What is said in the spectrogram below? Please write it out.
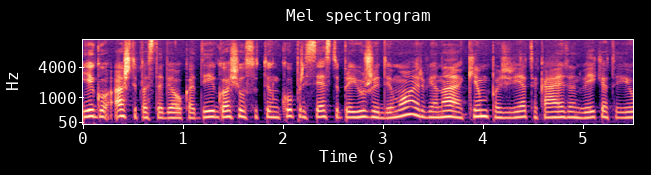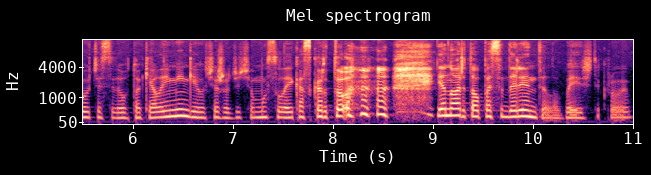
jeigu aš tai pastebėjau, kad jeigu aš jau sutinku prisėsti prie jų žaidimo ir viena akim pažiūrėti, ką jie ten veikia, tai jaučiasi daug tokie laimingi, jaučia, žodžiu, čia mūsų laikas kartu. jie nori to pasidalinti labai iš tikrųjų.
